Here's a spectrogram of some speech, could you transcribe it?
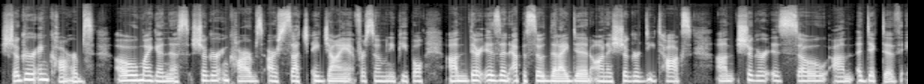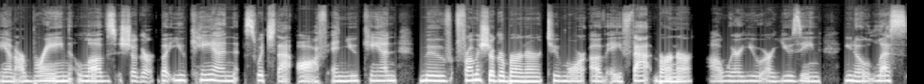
sugar and carbs. Oh my goodness, sugar and carbs are such a giant for so many people. Um, there is an episode that I did on a sugar detox. Um, sugar is so um, addictive, and our brain loves sugar, but you can switch that off, and you can move from a sugar burner to more of a fat burner uh, where you are using you know less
